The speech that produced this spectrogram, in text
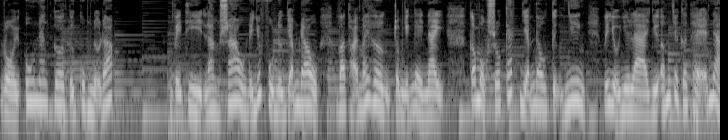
rồi u nang cơ tử cung nữa đó. Vậy thì làm sao để giúp phụ nữ giảm đau và thoải mái hơn trong những ngày này? Có một số cách giảm đau tự nhiên, ví dụ như là giữ ấm cho cơ thể nè,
